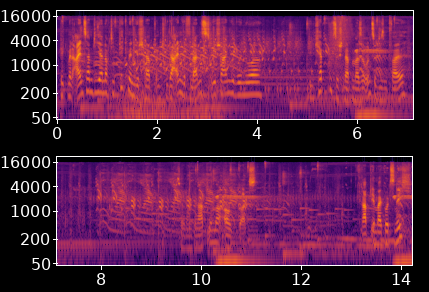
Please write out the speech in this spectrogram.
Pikmin 1 haben die ja noch die Pikmin geschnappt und wieder eingepflanzt. Hier scheinen die wohl nur den Captain zu schnappen, also uns in diesem Fall. So, dann grabt ihr mal... Oh Gott. Grabt ihr mal kurz nicht.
